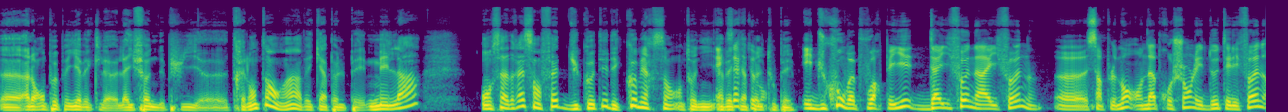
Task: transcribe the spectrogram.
Euh, alors on peut payer avec l'iPhone depuis euh, très longtemps, hein, avec Apple Pay, mais là, on s'adresse en fait du côté des commerçants, Anthony, avec. Apple to Pay. Et du coup, on va pouvoir payer d'iPhone à iPhone, euh, simplement en approchant les deux téléphones.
